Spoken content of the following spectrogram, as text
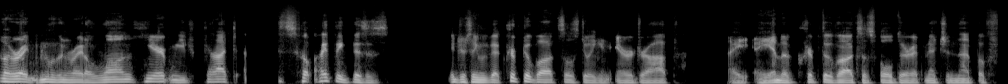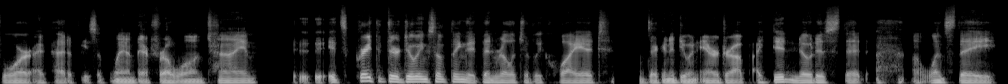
All right, moving right along here. We've got, so I think this is interesting. We've got Cryptovoxels doing an airdrop. I, I am a Cryptovoxels holder. I've mentioned that before. I've had a piece of land there for a long time. It's great that they're doing something. They've been relatively quiet. They're going to do an airdrop. I did notice that uh, once they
